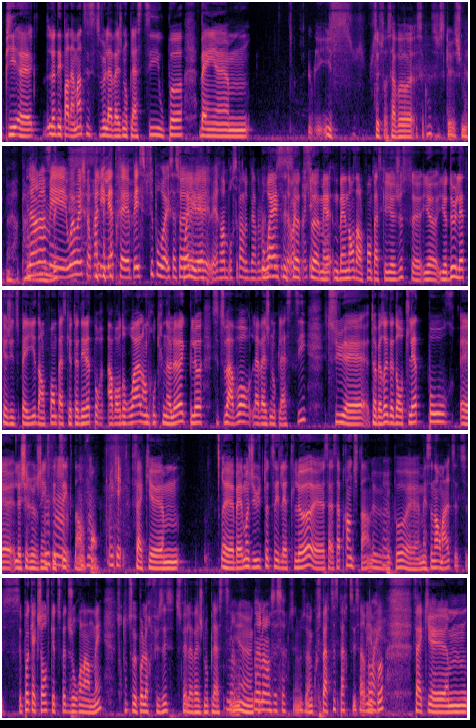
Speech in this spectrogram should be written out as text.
Puis euh, là, dépendamment, si tu veux la vaginoplastie ou pas, ben, il- c'est ça, ça va. C'est quoi? C'est que je me perds Non, non, mais ouais, ouais, je comprends les lettres. euh, ben, c'est pour euh, que ça soit Ouais, euh, remboursé par le gouvernement. Ouais, ou c'est ça, ouais, tout ça. Mais ben non, dans le fond, parce qu'il y a juste, euh, il y, a, il y a deux lettres que j'ai dû payer, dans le fond, parce que tu as des lettres pour avoir droit à l'endocrinologue. Puis là, si tu veux avoir la vaginoplastie, tu as besoin de d'autres lettres pour euh, le chirurgien Mhm, esthétique, dans le mhm. fond. OK. Fait que, euh, ben moi, j'ai eu toutes ces lettres-là. Euh, ça, ça prend du temps, là, veux, pas, euh, mais c'est normal. tu sais, tu- C'est pas quelque chose que tu fais du jour au lendemain. Surtout, tu veux pas le refuser si tu fais la vaginoplastie. Non. Un coup Non, non, c'est ça. un coup c'est parti, c'est parti, ça revient Ouais. pas. Fait que euh,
